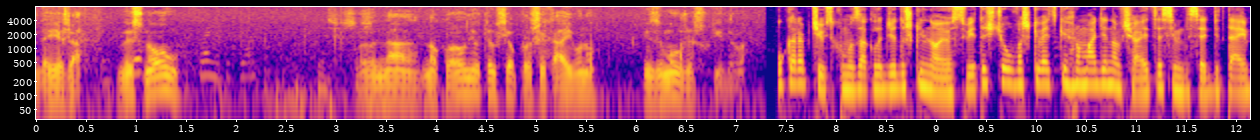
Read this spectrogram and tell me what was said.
Дає жар. Весною на, на колю то все просихає воно і зиму вже сухі дрова. У Карапчівському закладі дошкільної освіти, що у Вашківецькій громаді, навчається 70 дітей.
